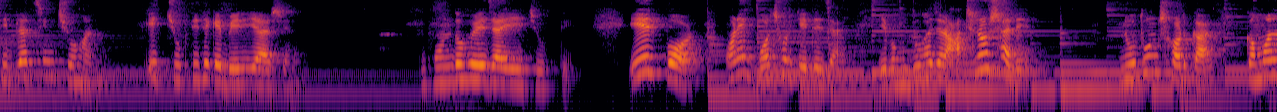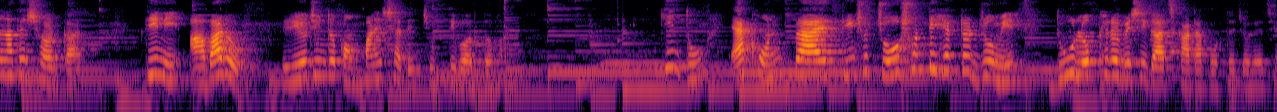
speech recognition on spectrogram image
শিবরাজ সিং চৌহান এই চুক্তি থেকে বেরিয়ে আসেন। বন্ধ হয়ে যায় এই চুক্তি। এরপর অনেক বছর কেটে যায় এবং দু হাজার আঠেরো সালে নতুন সরকার, কমলনাথের সরকার, তিনি আবারও রিও টিন্টো কোম্পানির সাথে চুক্তিবদ্ধ হন। এখন প্রায় তিনশো চৌষট্টি হেক্টর জমির দু লক্ষেরও বেশি গাছ কাটা পড়তে চলেছে।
